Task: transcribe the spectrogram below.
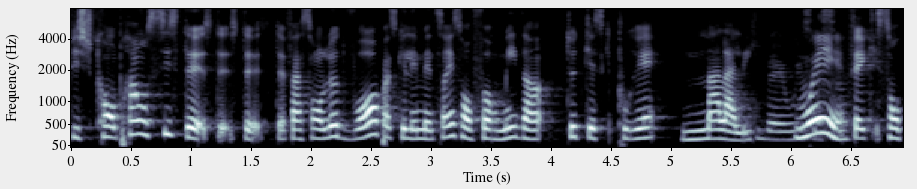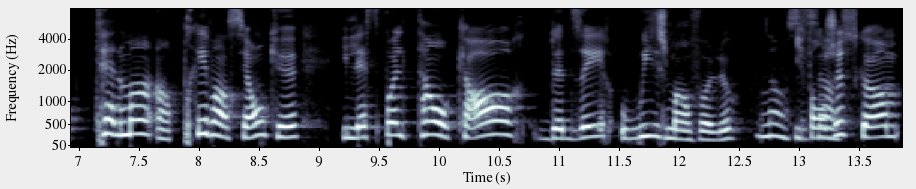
Puis je comprends aussi cette, cette- cette- cette façon-là de voir parce que les médecins sont formés dans tout ce qui pourrait mal aller. Ben oui, Oui. Fait qu'ils sont tellement en prévention qu'ils laissent pas le temps au corps de dire oui, je m'en vais là. non, Ils font ça. juste comme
